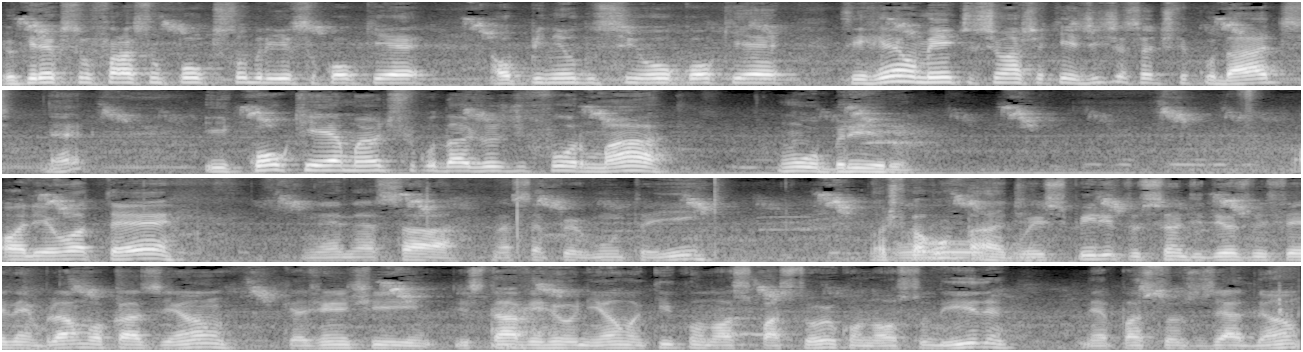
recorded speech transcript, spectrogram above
Eu queria que o senhor falasse um pouco sobre isso, qual que é a opinião do senhor, qual que é, se realmente o senhor acha que existe essa dificuldade, né? E qual que é a maior dificuldade hoje de formar um obreiro? Olha, eu até né, nessa, nessa pergunta aí, Pode ficar à vontade. O Espírito Santo de Deus me fez lembrar uma ocasião que a gente estava em reunião aqui com o nosso pastor, com o nosso líder, né, pastor José Adão.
